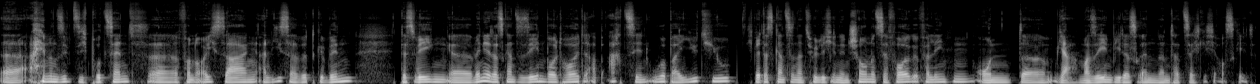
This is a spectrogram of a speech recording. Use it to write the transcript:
Äh, 71 Prozent äh, von euch sagen, Alisa wird gewinnen. Deswegen, äh, wenn ihr das Ganze sehen wollt, heute ab 18 Uhr bei YouTube. Ich werde das Ganze natürlich in den Shownotes der Folge verlinken und äh, ja, mal sehen, wie das Rennen dann tatsächlich ausgeht.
